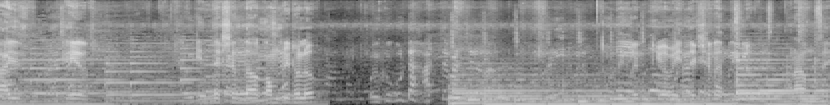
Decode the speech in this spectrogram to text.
গাইজ এর ইঞ্জেকশন দেওয়া কমপ্লিট হলো। ওই কুকুরটা হাঁটতে পারছিল না দেখলেন কীভাবে ইঞ্জেকশনটা দিল। আরামসে।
